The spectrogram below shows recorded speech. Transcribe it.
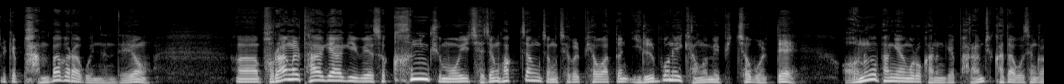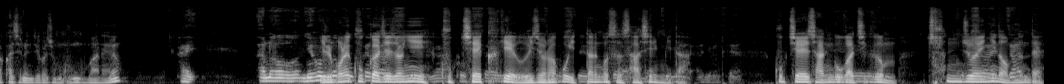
이렇게 반박을 하고 있는데요. 어, 불황을 타개하기 위해서 큰 규모의 재정 확장 정책을 펴왔던 일본의 경험에 비춰볼 때 어느 방향으로 가는 게 바람직하다고 생각하시는지가 좀 궁금하네요. 일본의 국가 재정이 국채에 크게 의존하고 있다는 것은 사실입니다. 국채의 잔고가 지금 천조엔이 넘는데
